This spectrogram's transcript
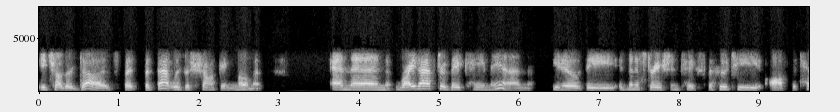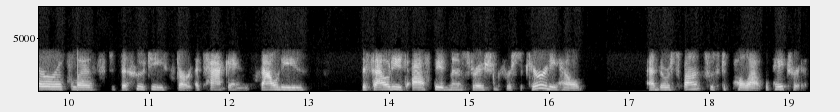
each other does, but but that was a shocking moment. And then right after they came in, you know, the administration takes the Houthi off the terrorist list. The Houthis start attacking Saudis. The Saudis ask the administration for security help, and the response was to pull out the Patriots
